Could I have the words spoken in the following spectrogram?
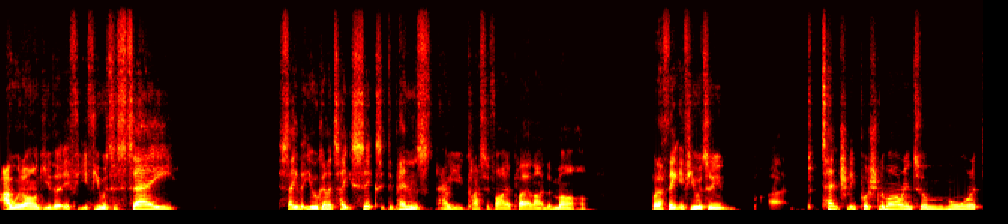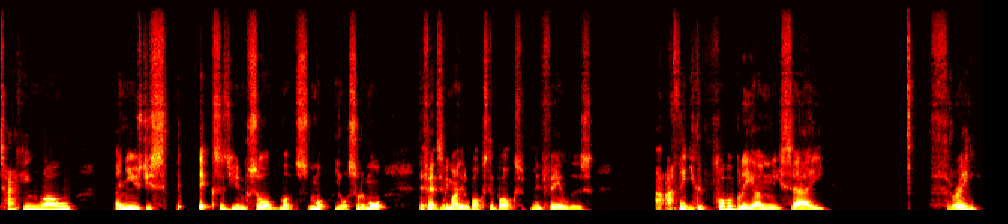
I would argue that if if you were to say say that you were going to take six, it depends how you classify a player like Lemar. But I think if you were to uh, potentially push Lemar into a more attacking role and used your six as you saw your sort of more defensively minded or box to box midfielders, I think you could probably only say three,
